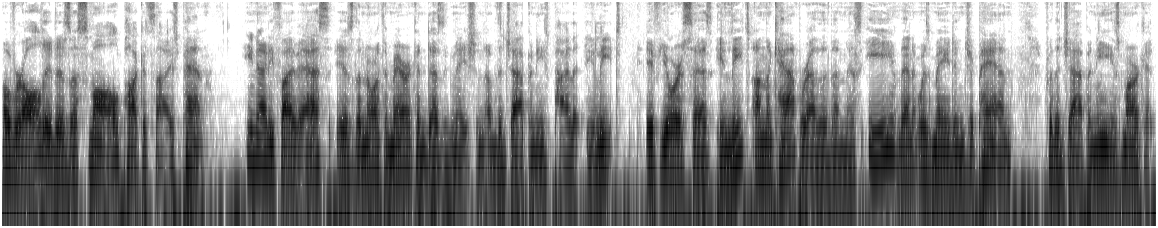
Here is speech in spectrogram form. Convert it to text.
Overall, it is a small, pocket-sized pen. E95S is the North American designation of the Japanese Pilot Elite. If yours says Elite on the cap rather than this E, then it was made in Japan for the Japanese market.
